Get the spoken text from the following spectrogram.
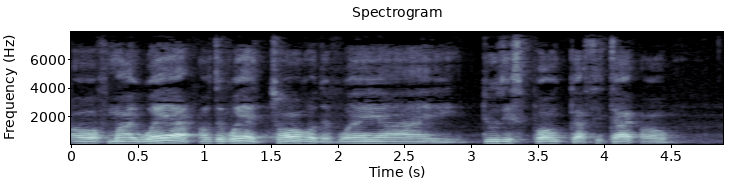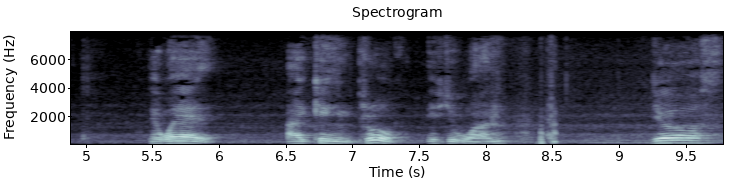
of my way, I, of the way I talk, or the way I do this podcast, of the way I can improve, if you want just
